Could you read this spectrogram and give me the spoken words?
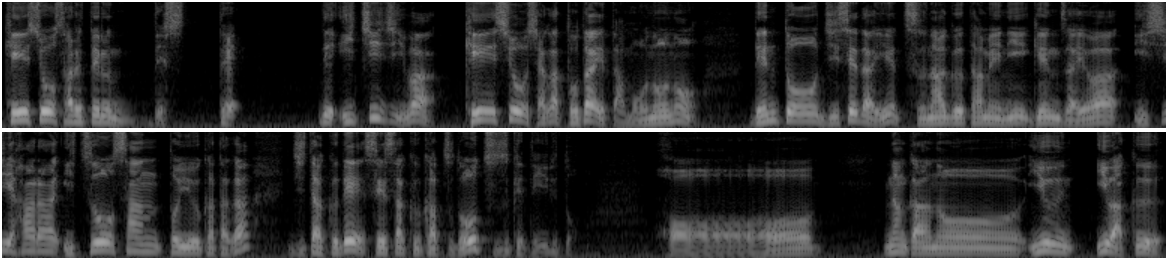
継承されてるんですって。で一時は継承者が途絶えたものの伝統を次世代へつなぐために現在は石原逸夫さんという方が自宅で制作活動を続けていると。はあなんかあの言う曰く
